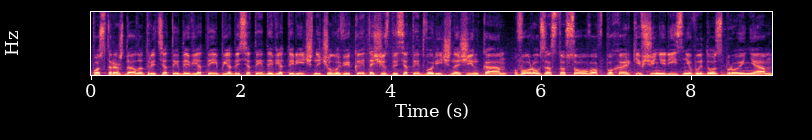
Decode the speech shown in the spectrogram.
постраждали 39 і 59-річні чоловіки та 62-річна жінка. Ворог застосовував по Харківщині різні види озброєння:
